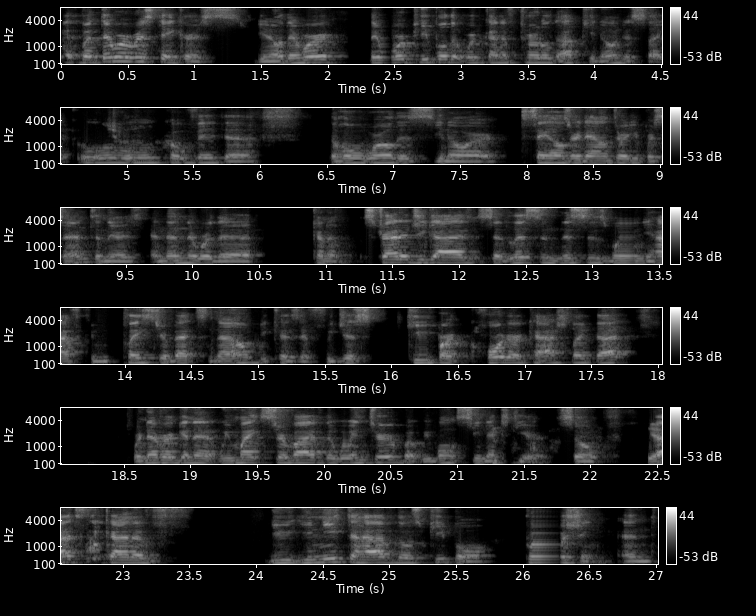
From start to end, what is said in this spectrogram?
but, but there were risk takers. You know, there were there were people that were kind of turtled up, you know, just like, oh, COVID, uh, the whole world is, you know, our sales are down 30%. And there's, and then there were the kind of strategy guys that said, listen, this is when you have to place your bets now, because if we just keep our quarter cash like that, we're never gonna, we might survive the winter, but we won't see next year. So yeah. that's the kind of, you, you need to have those people pushing. And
